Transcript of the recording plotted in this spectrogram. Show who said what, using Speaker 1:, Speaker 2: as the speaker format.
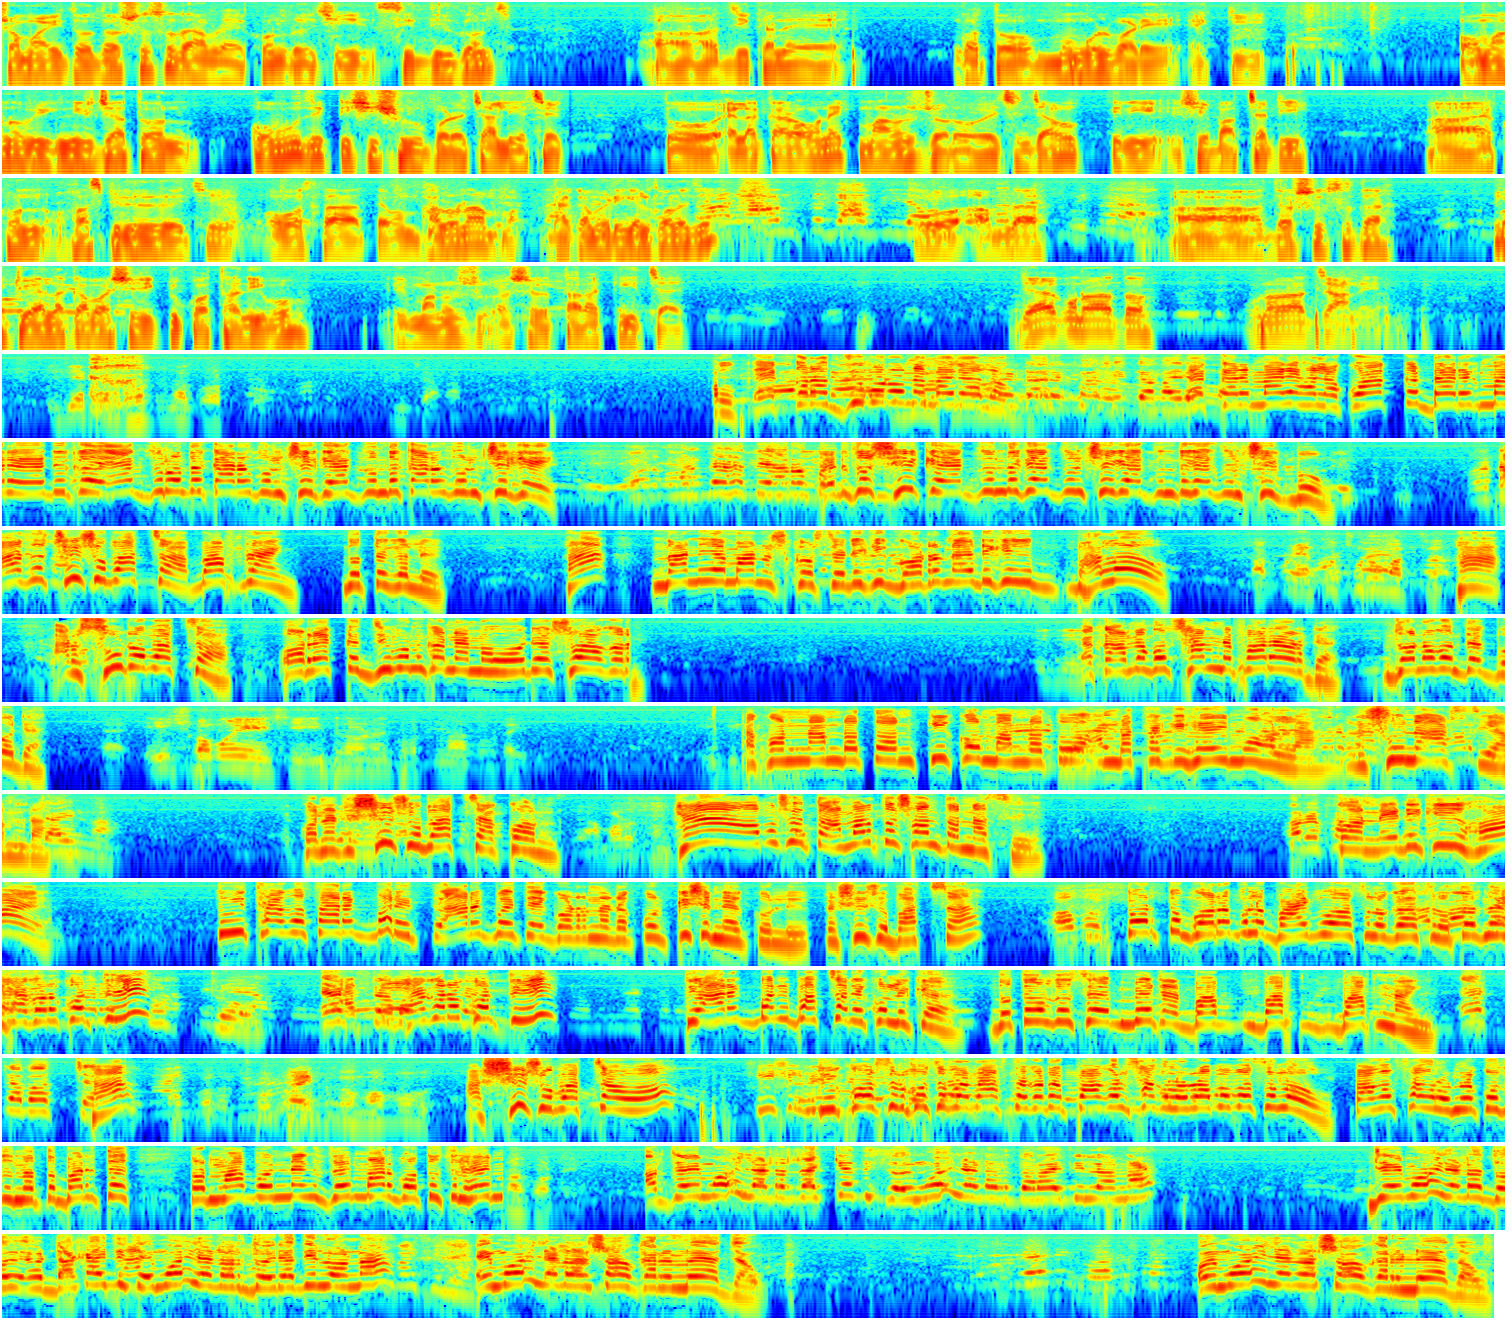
Speaker 1: সম্মানিত দর্শক শ্রোতা, আমরা এখন রয়েছি সিদ্ধিরগঞ্জ যেখানে গত মঙ্গলবারে একটি অমানবিক নির্যাতন, অবুজ একটি শিশুর উপরে চালিয়েছে। তো এলাকার অনেক মানুষ জড়ো হয়েছেন। যা হোক, তিনি, সে বাচ্চাটি এখন হসপিটালে রয়েছে। অবস্থা তেমন ভালো না ঢাকা মেডিকেল কলেজে। তো আমরা দর্শক শ্রোতা, একটু এলাকাবাসীর একটু কথা নিব। এই মানুষ আসলে তারা কি চায়? যাই হোক, ওনারা তো, ওনারা জানে। যে একটা ঘটনা ঘটলো
Speaker 2: এক করার জীবনও না মারে হলো এক করে মারে হলো কয়েক ডাইরেক্ট মারে এদিকে একজন থেকে আরেকজন শিখে একজন থেকে আরেকজন শিখে। এটা তো শিখে একজন থেকে একজন শিখে একজন থেকে একজন শিখব। আজ শিশু বাচ্চা বাপ নাই ধরতে গেলে। হ্যাঁ? দাঁড়িয়ে মানুষ করছে এটা কি ঘটনা এটা কি ভালো? হ্যাঁ আর ছোট বাচ্চা ওর একটা জীবন কানে আমি ওইটা সহকার আমাকে সামনে পারে ওটা জনগণ দেখব ওটা
Speaker 1: এই সময়ে এসে এই ধরনের ঘটনা ঘটাই।
Speaker 2: এখন আমরা তো কি করব? আমরা তো আমরা থাকি সেই মহল্লা শুনে আসছি আমরা। কোন একটা শিশু বাচ্চা কোন? হ্যাঁ অবশ্যই তো আমারও তো সন্তান আছে। কোন এটা কি হয়? তুই থাকো আরেকবারে আরেক বাড়িতে এই ঘটনাটা কর- কিসে নিয়ে করলি? একটা শিশু বাচ্চা? তোর তো ঘরে বলে ভাইবো আসলো গেছিল তোর হ্যাগারো করতি? হ্যাগারো করতি? তুই আরেকবারই বাচ্চারে করলি কে? দোতে বলতে সে মেয়েটার বাপ বাপ বাপ নাই।
Speaker 3: একটা বাচ্চা।
Speaker 2: হ্যাঁ? আর শিশু বাচ্চাও তুই করছিল করছিল রাস্তাঘাটে পাগল ছাগলের অভাব আসলো পাগল ছাগল না কদিন না তো বাড়িতে তোর মা বোন নাই যে মার গত ছিল
Speaker 3: আর যে মহিলাটা ডাকিয়ে দিছে ওই মহিলাটার ধরাই দিল না। যে মহিলাটা ডাকাই দিছে এই মহিলাটার ধইরা দিল না। এই মহিলাটার সহকারে লইয়া যাও। ওই মহিলাটার সহকারে লইয়া যাও।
